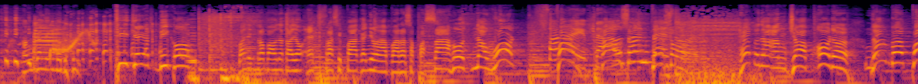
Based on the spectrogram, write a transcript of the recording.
Ang galing mo doon. TJ at Biko, balik trabaho na tayo. Extra sipagan nyo ha, para sa pasahod na worth 5,000 pesos. Heto na ang job order number 5!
